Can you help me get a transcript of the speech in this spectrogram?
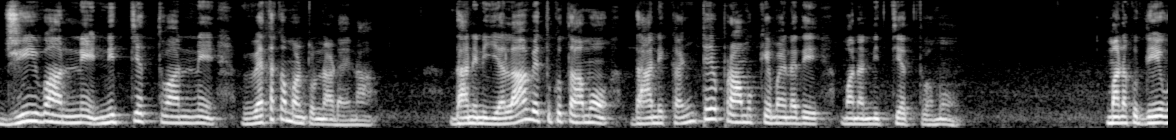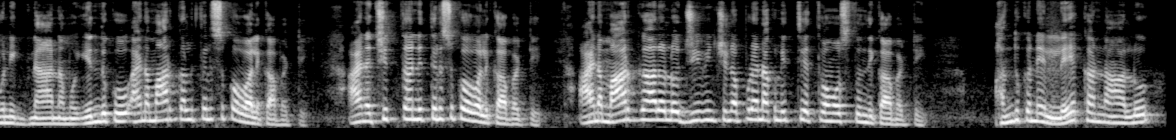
జీవాన్ని నిత్యత్వాన్ని వెతకమంటున్నాడు ఆయన. దానిని ఎలా వెతుకుతామో దానికంటే ప్రాముఖ్యమైనది మన నిత్యత్వము. మనకు దేవుని జ్ఞానము. ఎందుకు? ఆయన మార్గాలు తెలుసుకోవాలి కాబట్టి. ఆయన చిత్తాన్ని తెలుసుకోవాలి కాబట్టి. ఆయన మార్గాలలో జీవించినప్పుడే నాకు నిత్యత్వం వస్తుంది కాబట్టి. అందుకనే లేఖనాలు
